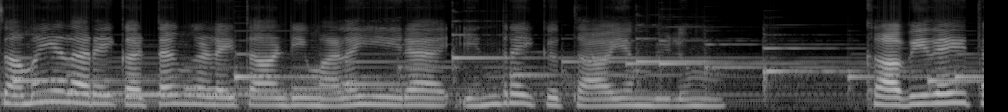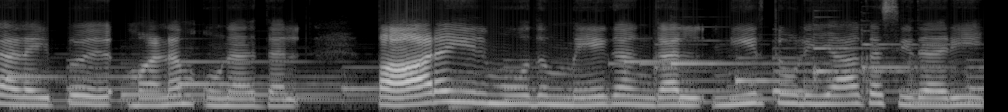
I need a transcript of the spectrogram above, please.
சமையலறை கட்டங்களை தாண்டி மலையேற என்றைக்கு தாயம் விழும். கவிதை தலைப்பு மனம் உணர்தல். பாறையில் மோதும் மேகங்கள் நீர்த்துளியாக சிதறி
